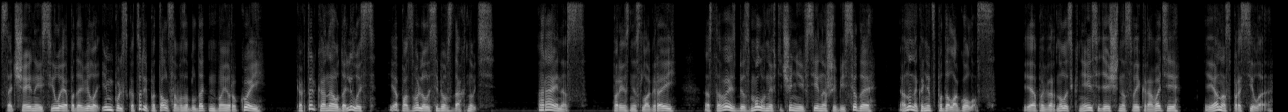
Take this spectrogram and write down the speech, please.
С отчаянной силой я подавила импульс, который пытался возобладать над моей рукой. Как только она удалилась, я позволила себе вздохнуть. «Райнес», — произнесла Грей, оставаясь безмолвной в течение всей нашей беседы, она наконец подала голос. Я повернулась к ней, сидящей на своей кровати, и она спросила,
